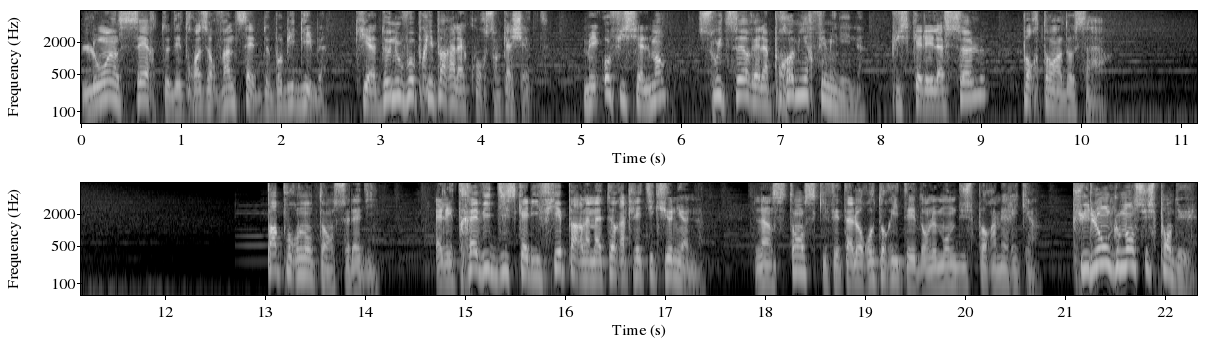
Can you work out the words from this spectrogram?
loin certes des 3h27 de Bobby Gibb, qui a de nouveau pris part à la course en cachette. Mais officiellement, Switzer est la première féminine, puisqu'elle est la seule portant un dossard. Pas pour longtemps, cela dit. Elle est très vite disqualifiée par l'Amateur Athletic Union, l'instance qui fait alors autorité dans le monde du sport américain. Puis longuement suspendue.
